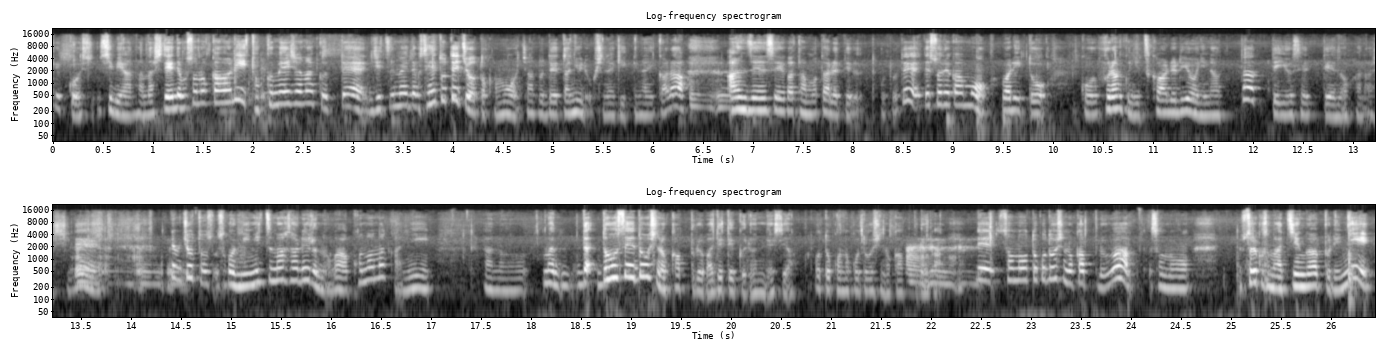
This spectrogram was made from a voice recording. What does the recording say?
結構シシビアな話ででもその代わり匿名じゃなくて実名でも生徒手帳とかもちゃんとデータ入力しなきゃいけないから安全性が保たれてるってことででそれがもう割とこうフランクに使われるようになったっていう設定の話ででもちょっとすごい身につまされるのがこの中にあの、まあ、だ同性同士のカップルが出てくるんですよ。男の子同士のカップルが。でその男同士のカップルはそのそれこそマッチングアプリに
